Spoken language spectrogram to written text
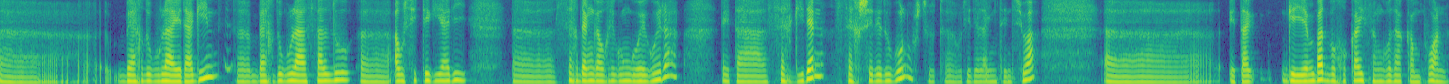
uh, behar dugula eragin, uh, behar dugula azaldu hausitegiari uh, uh, zer den gaur egungo egoera, eta zer giren, zer sede dugun, uste dut hori dela intentzioa, uh, eta gehien bat bojoka izango da kanpoan.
